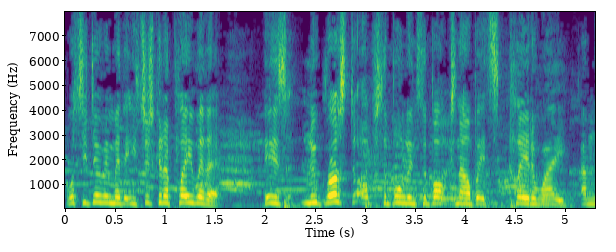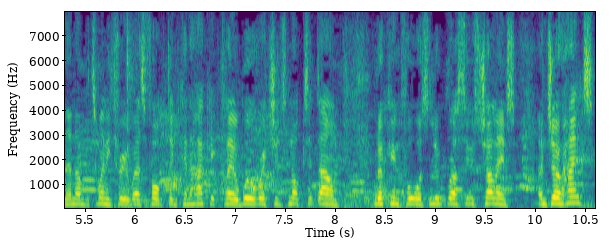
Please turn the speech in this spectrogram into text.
What's he doing with it? He's just going to play with it. Here's Luke Russ ops the ball into the box now, but it's cleared away. And the number 23, Wes Fogden, can hack it clear. Will Richards knocks it down, looking towards Luke Russ, who's challenged. And Joe Hanks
